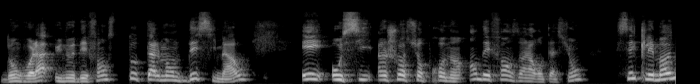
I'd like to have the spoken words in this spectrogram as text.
Donc voilà, une défense totalement décimale. Et aussi un choix surprenant en défense dans la rotation, c'est Clemons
